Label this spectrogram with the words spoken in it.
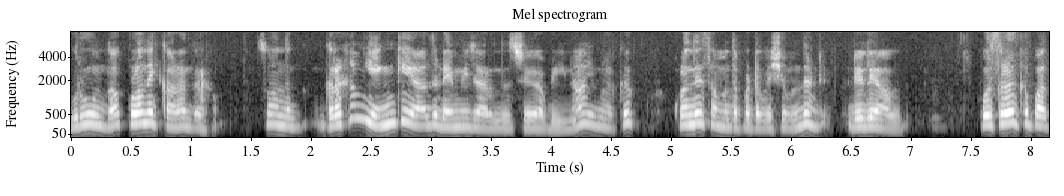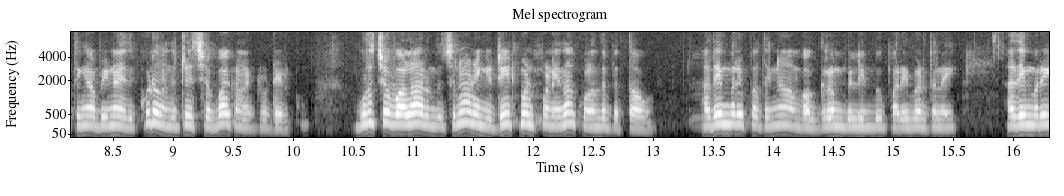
குருவும் தான் குழந்தைக்கான கிரகம். ஸோ அந்த கிரகம் எங்கேயாவது டேமேஜாக இருந்துச்சு அப்படின்னா இவங்களுக்கு குழந்தை சம்மந்தப்பட்ட விஷயம் வந்து டிலே ஆகுது. ஒரு சிலருக்கு பார்த்தீங்க அப்படின்னா இது கூட வந்துட்டு செவ்வாய் கனெக்டிவிட்டி இருக்கும். குரு செவ்வாலாம் இருந்துச்சுன்னா நீங்கள் ட்ரீட்மெண்ட் பண்ணி தான் குழந்தை பெத்தாகும். அதே மாதிரி பார்த்தீங்கன்னா வக்ரம் விளிம்பு பரிவர்த்தனை அதே மாதிரி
